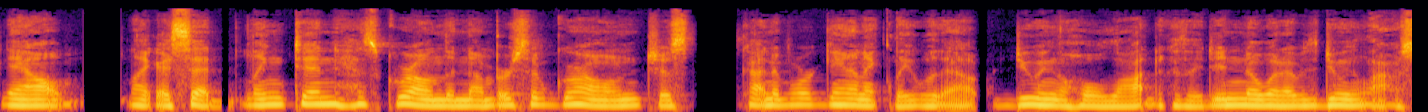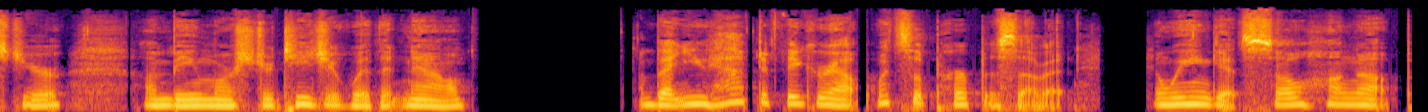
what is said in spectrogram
Now, like I said, LinkedIn has grown. The numbers have grown just kind of organically without doing a whole lot because I didn't know what I was doing last year. I'm being more strategic with it now. But you have to figure out what's the purpose of it. And we can get so hung up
